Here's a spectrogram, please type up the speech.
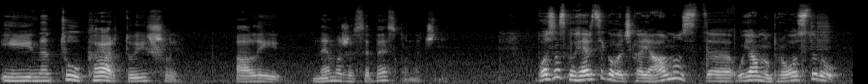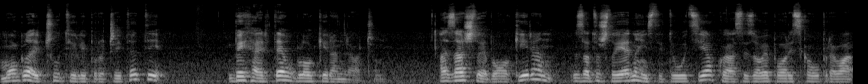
i na tu kartu išli ali ne može se beskonačno. Bosansko-hercegovačka javnost e, u javnom prostoru mogla je čuti ili pročitati BHRT u blokiran račun. A zašto je blokiran? Zato što jedna institucija koja se zove Poreska uprava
